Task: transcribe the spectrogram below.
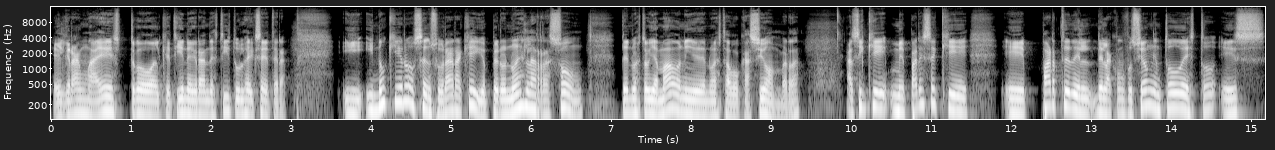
el gran maestro, el que tiene grandes títulos, etc. Y, no quiero censurar aquello, pero no es la razón de nuestro llamado ni de nuestra vocación, ¿verdad? Así que me parece que eh, parte de la confusión en todo esto es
